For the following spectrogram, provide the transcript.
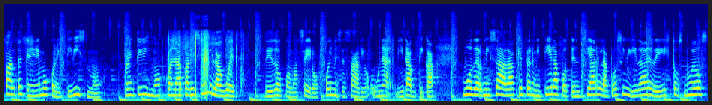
parte tenemos conectivismo. Conectivismo, con la aparición de la web de 2,0 fue necesario una didáctica modernizada que permitiera potenciar la posibilidad de estos nuevos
